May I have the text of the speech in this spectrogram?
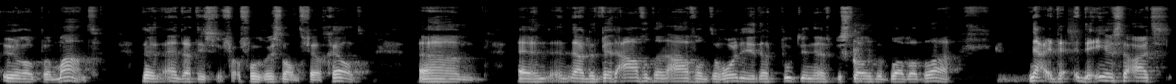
euro per maand. en dat is voor Rusland veel geld. Um, en nou, dat werd avond aan avond, hoorde je dat Poetin heeft besloten, bla bla bla. Nou, de, de eerste arts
